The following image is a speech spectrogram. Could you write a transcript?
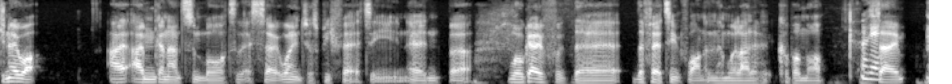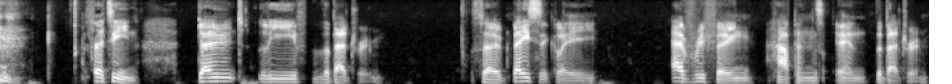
you know what? I, I'm going to add some more to this, so it won't just be 13, and but we'll go with the the 13th one, and then we'll add a couple more. Okay. So, 13, don't leave the bedroom. So basically, everything happens in the bedroom.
